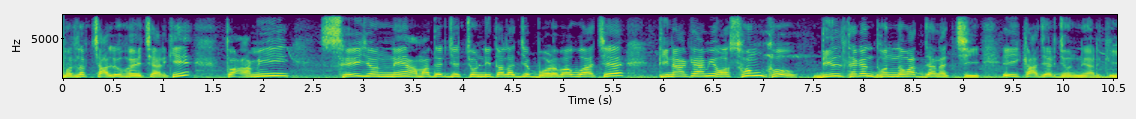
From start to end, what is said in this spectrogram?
মতলব চালু হয়েছে আর কি। তো আমি সেই জন্যে আমাদের যে চণ্ডীতলার যে বড়বাবু আছে তিনাকে আমি অসংখ্য দিল থেকে ধন্যবাদ জানাচ্ছি এই কাজের জন্যে আর কি।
